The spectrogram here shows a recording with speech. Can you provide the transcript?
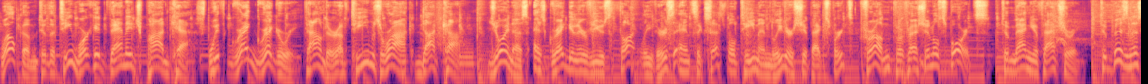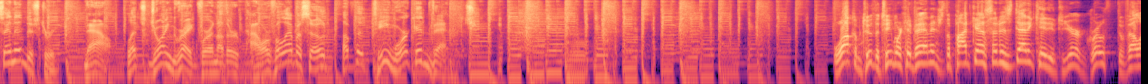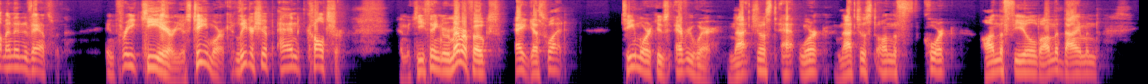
Welcome to the Teamwork Advantage podcast with Greg Gregory, founder of TeamsRock.com. Join us as Greg interviews thought leaders and successful team and leadership experts from professional sports to manufacturing to business and industry. Now, let's join Greg for another powerful episode of the Teamwork Advantage. Welcome to the Teamwork Advantage, the podcast that is dedicated to your growth, development, and advancement in three key areas teamwork, leadership, and culture. And the key thing to remember, folks hey, guess what? Teamwork is everywhere, not just at work, not just on the court, on the field, on the diamond.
